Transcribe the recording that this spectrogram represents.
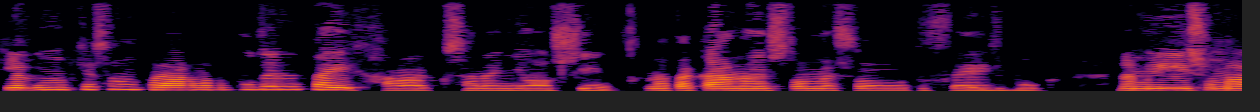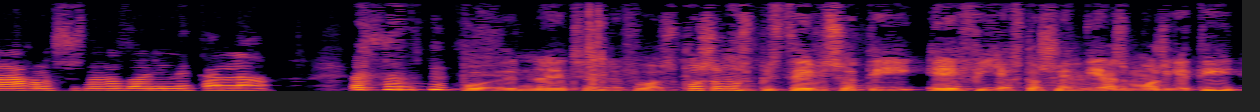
Δηλαδή, με πιάσαν πράγματα που δεν τα είχα ξανανιώσει να τα κάνω έστω μέσω του Facebook να μιλήσω με άγνωστους να δω αν είναι καλά. ναι, έτσι ακριβώς. Πώς όμως πιστεύεις ότι έφυγε αυτός ο ενδιασμός, Γιατί,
